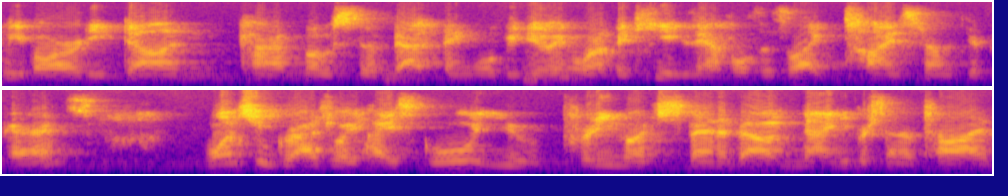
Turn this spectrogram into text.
we've already done kind of most of that thing we'll be doing. One of the key examples is like time spent with your parents. Once you graduate high school, you pretty much spend about ninety percent of time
